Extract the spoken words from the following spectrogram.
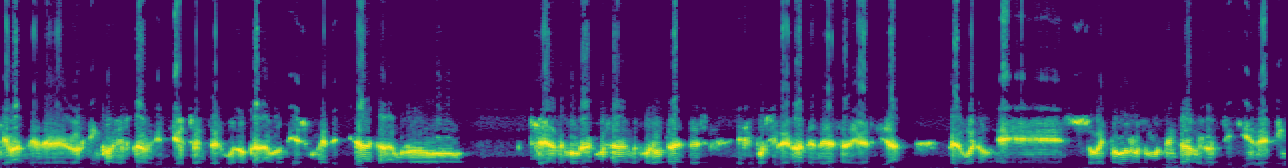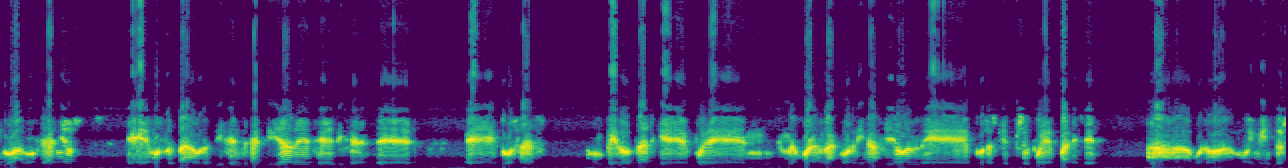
que van desde los 5 años hasta los 18. Entonces, bueno, cada uno tiene su necesidad, cada uno sea mejor una cosa, mejor otra, entonces es imposible no atender a esa diversidad. Pero bueno, eh, sobre todo nos hemos centrado en los chiquis de 5 a 12 años, eh, hemos preparado diferentes actividades, eh, diferentes eh, cosas con pelotas que pueden mejorar la coordinación, cosas que se pueden parecer a, bueno, a movimientos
